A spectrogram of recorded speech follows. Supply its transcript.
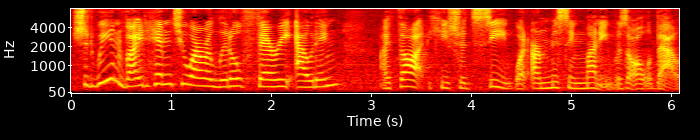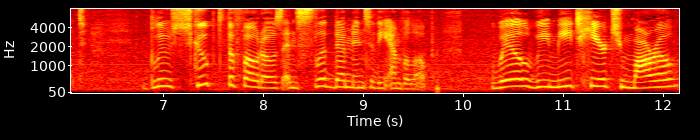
should we invite him to our little ferry outing? I thought he should see what our missing money was all about. Blue scooped the photos and slid them into the envelope. Will we meet here tomorrow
